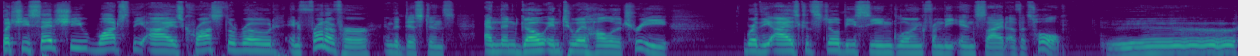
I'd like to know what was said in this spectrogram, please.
But she said she watched the eyes cross the road in front of her in the distance and then go into a hollow tree where the eyes could still be seen glowing from the inside of its hole. Ooh.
